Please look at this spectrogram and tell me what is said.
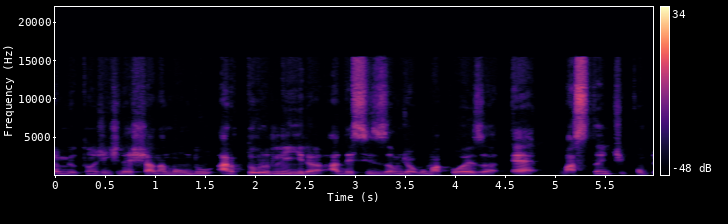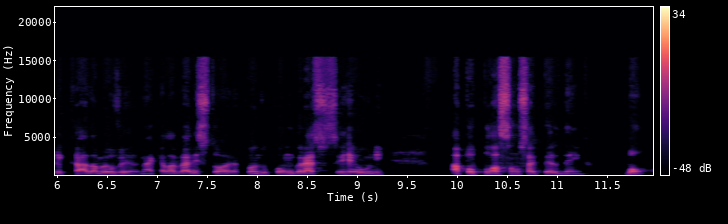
Hamilton, a gente deixar na mão do Arthur Lira a decisão de alguma coisa é bastante complicado, a meu ver, né? Aquela velha história. Quando o Congresso se reúne, a população sai perdendo. Bom,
